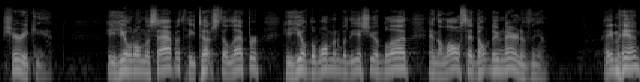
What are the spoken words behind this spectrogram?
Sure, he can. He healed on the Sabbath. He touched the leper. He healed the woman with the issue of blood. And the law said, don't do none of them. Amen.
